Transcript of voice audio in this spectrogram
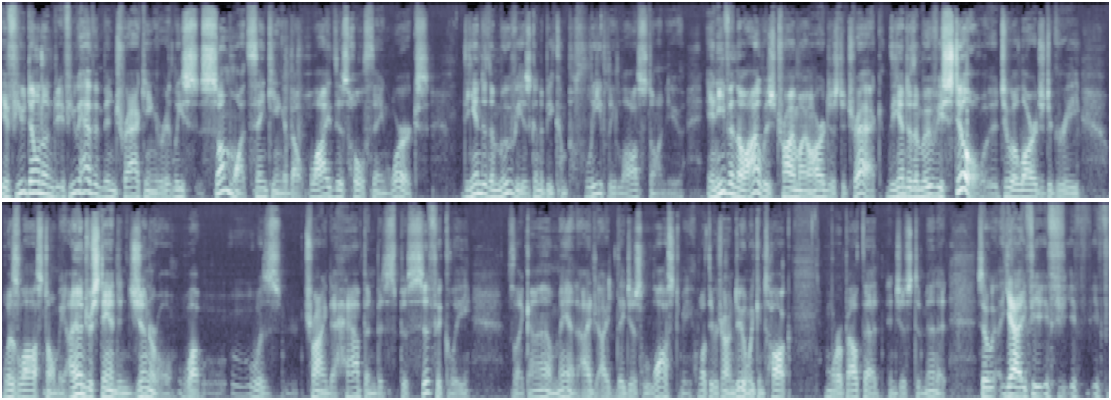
if you don't if you haven't been tracking or at least somewhat thinking about why this whole thing works the end of the movie is going to be completely lost on you. And even though i was trying my hardest to track the end of the movie still to a large degree was lost on me. I understand in general what was trying to happen but specifically it's like, oh man, I, I, they just lost me what they were trying to do, and we can talk more about that in just a minute. So yeah, if you if if if,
